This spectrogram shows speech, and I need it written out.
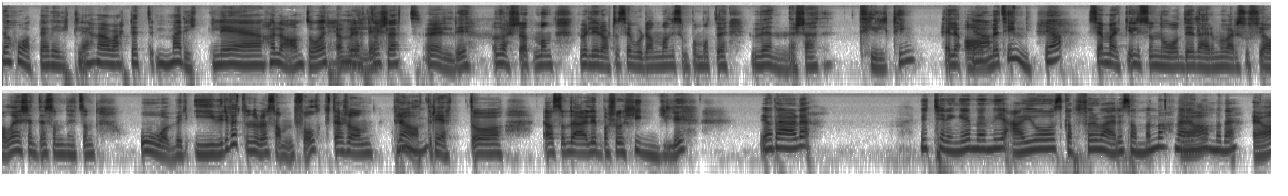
det håper jeg virkelig. Det har vært et merkelig halvannet år, Ja, rett og slett. Veldig. Og det er at man, det er veldig rart å se hvordan man liksom på en måte venner seg til ting. Eller av Ja. med ting. Ja. Så jeg merker liksom nå det der med å være sosiale. Jeg kjente en sånn, helt sånn overivrig vet du, når du er sammen med folk. Det er sånn, prater i ett og altså, Det er litt bare så hyggelig. Ja, det er det. Vi trenger, men vi er jo skapt for å være sammen, da. Det er jo noe med det. Ja,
